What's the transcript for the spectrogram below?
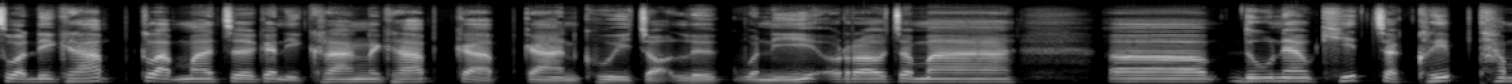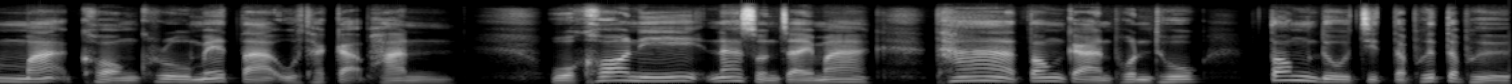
สวัสดีครับ กลับมาเจอกันอีกครั้งนะครับ กับการคุยเจาะลึกวันนี้เราจะมาดูแนวคิดจากคลิปธรรมะของครูเมตตาอุทกพันธ์หัวข้อนี้น่าสนใจมาก ถ้าต้องการพ้นทุกข์ต้องดูจิตตะพืตตะพือ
